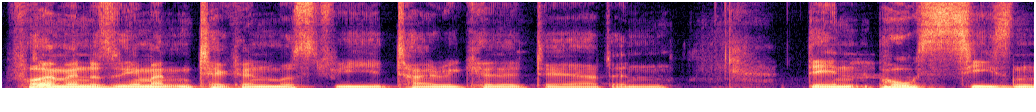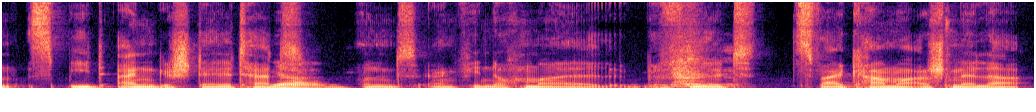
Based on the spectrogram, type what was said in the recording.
Vor So. allem, wenn du so jemanden tackeln musst wie Tyreek Hill, der dann den Postseason-Speed angestellt hat Ja. und irgendwie nochmal gefühlt zwei km schneller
